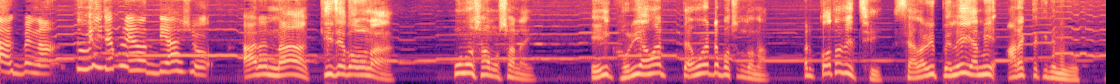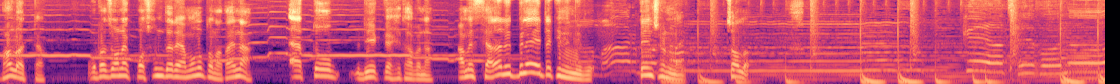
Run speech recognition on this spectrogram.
লাগবে না। তুমি এটা ফেরত দিয়ে আসো। আরে না কি যে বলো না। কোনো সমস্যা নাই। এই ঘড়ি আমার তেমন একটা পছন্দ না। আর কথা দিচ্ছি স্যালারি পেলেই আমি আরেকটা কিনে নিব। ভালো একটা। ওটা যে অনেক পছন্দের এমনও তো না, তাই না? এত রেট দেখাতে হবে না। আমি স্যালারি পেলে এটা কিনে নিব। টেনশন নাই। চলো। কে আছে বল?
